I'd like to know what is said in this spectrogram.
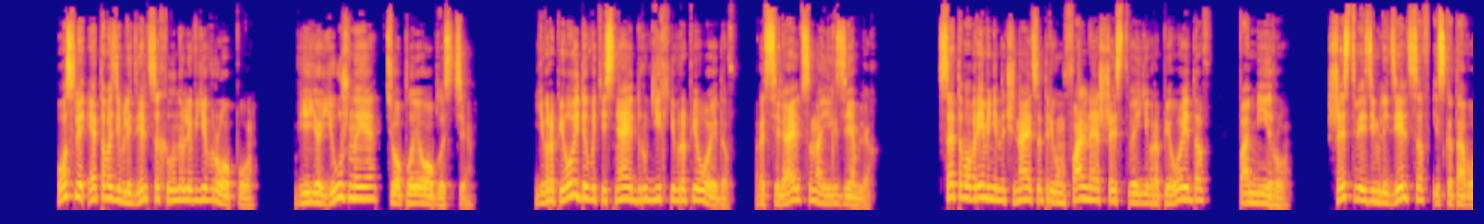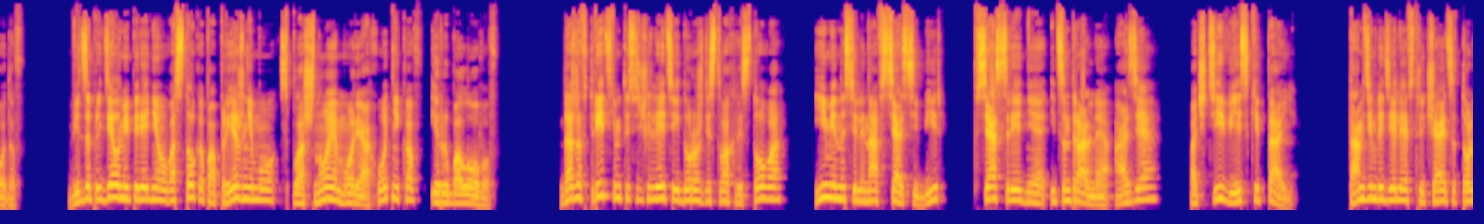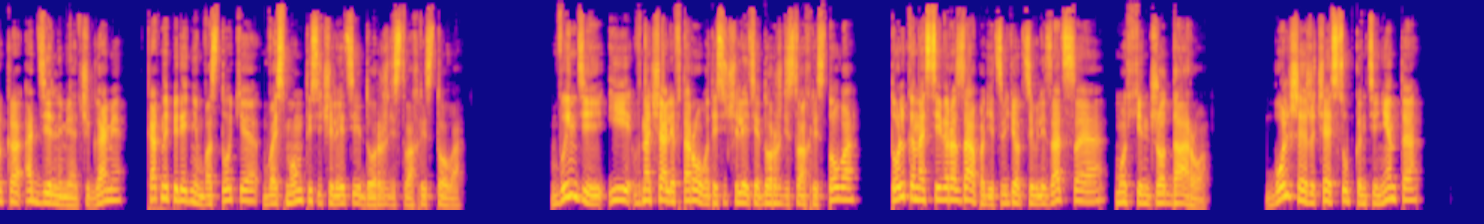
После этого земледельцы хлынули в Европу, в ее южные теплые области. Европеоиды вытесняют других европеоидов, расселяются на их землях. С этого времени начинается триумфальное шествие европеоидов по миру, шествие земледельцев и скотоводов. Ведь за пределами Переднего Востока по-прежнему сплошное море охотников и рыболовов. Даже в третьем тысячелетии до Рождества Христова ими населена вся Сибирь, вся Средняя и Центральная Азия, почти весь Китай. Там земледелие встречается только отдельными очагами, как на Переднем Востоке в восьмом тысячелетии до Рождества Христова. В Индии и в начале второго тысячелетия до Рождества Христова только на северо-западе цветет цивилизация Мохинджо-Даро. Большая же часть субконтинента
